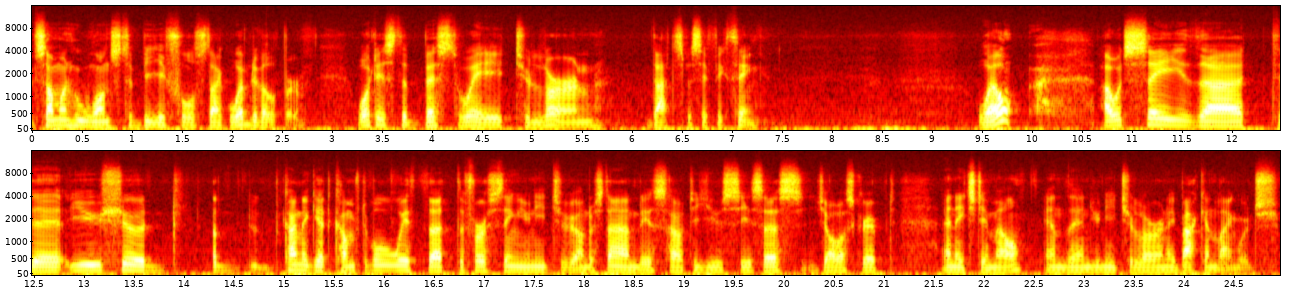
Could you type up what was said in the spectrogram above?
someone who wants to be a full stack web developer? What is the best way to learn that specific thing? Well, I would say that uh, you should kind of get comfortable with that the first thing you need to understand is how to use CSS, JavaScript, and HTML, and then you need to learn a backend language.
